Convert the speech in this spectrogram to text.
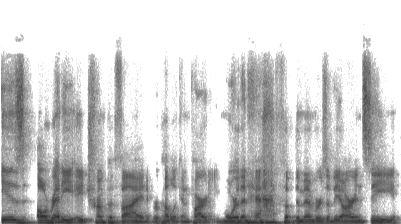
is already a Trumpified Republican Party. More than half of the members of the RNC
